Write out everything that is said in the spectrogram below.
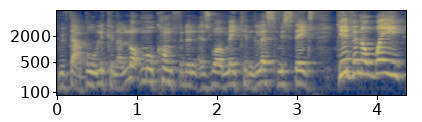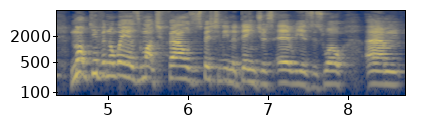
with that ball? Looking a lot more confident as well, making less mistakes. Giving away, not giving away as much fouls, especially in the dangerous areas as well. Um,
